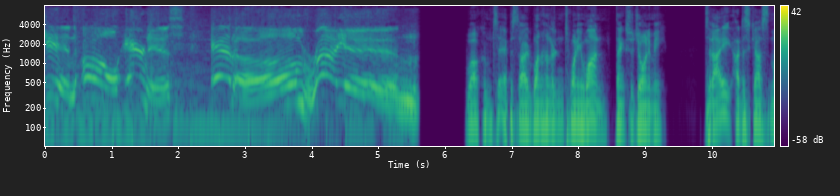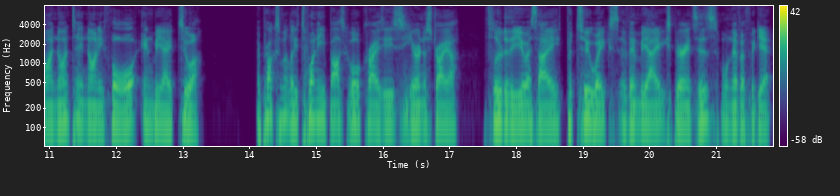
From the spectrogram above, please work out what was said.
In All Airness, Adam Ryan. Welcome to episode 121. Thanks for joining me. Today, I discuss my 1994 NBA tour. Approximately 20 basketball crazies here in Australia flew to the USA for two weeks of NBA experiences we'll never forget.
